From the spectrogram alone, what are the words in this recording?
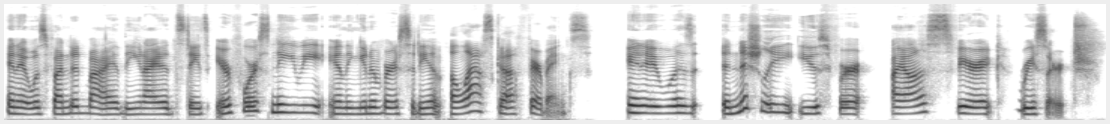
And it was funded by the United States Air Force, Navy, and the University of Alaska Fairbanks. And it was initially used for ionospheric research.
